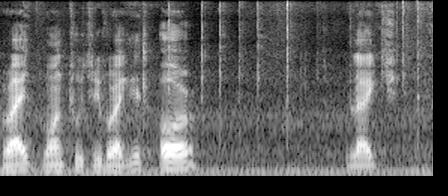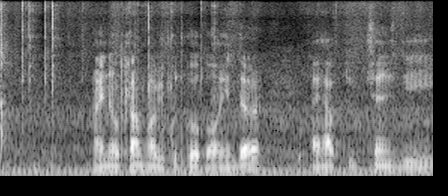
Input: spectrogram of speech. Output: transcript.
right? One two three four like this. Or like I know somehow you could go go in there. I have to change the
